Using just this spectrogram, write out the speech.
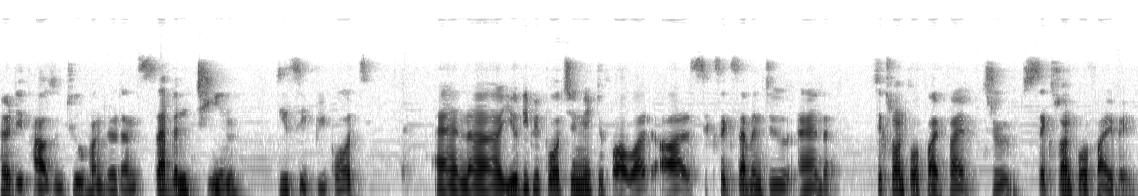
30,217 TCP ports. And UDP uh, ports you need to forward are 6672 and 61455 through 61458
